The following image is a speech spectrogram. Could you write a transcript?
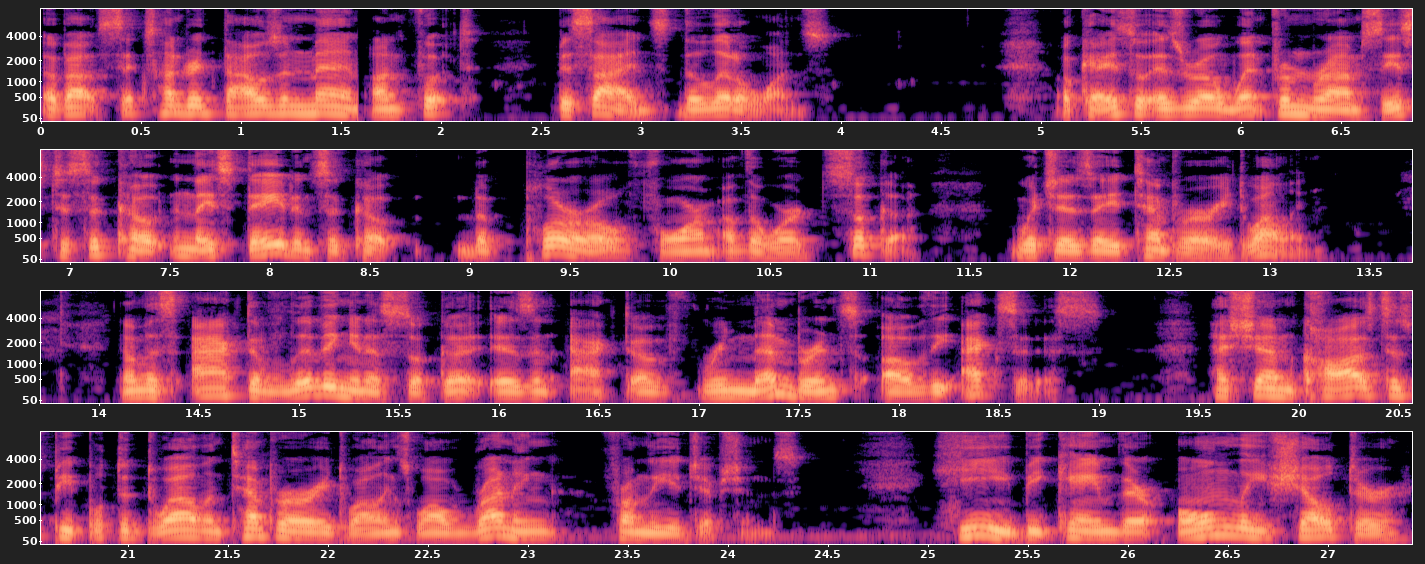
about 600,000 men on foot, besides the little ones. Okay, so Israel went from Ramses to Sukkot and they stayed in Sukkot, the plural form of the word sukkah, which is a temporary dwelling. Now, this act of living in a sukkah is an act of remembrance of the Exodus. Hashem caused his people to dwell in temporary dwellings while running from the Egyptians. He became their only shelter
